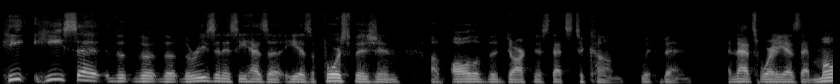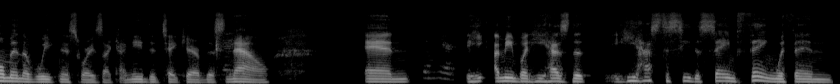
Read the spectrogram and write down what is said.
he he said the, the the the reason is he has a he has a force vision of all of the darkness that's to come with Ben. And that's where he has that moment of weakness where he's like, I need to take care of this Okay. now. And he I mean, but he has the he has to see the same thing within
